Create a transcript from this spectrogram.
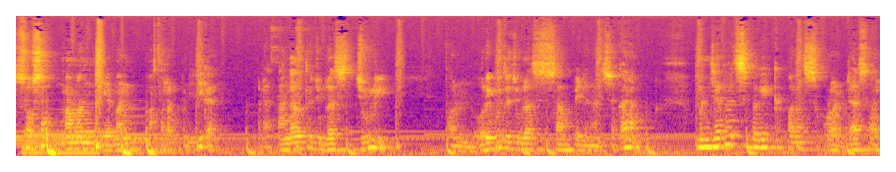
Sosok Maman Yaman Masyarakat Pendidikan pada tanggal 17 Juli tahun 2017 sampai dengan sekarang menjabat sebagai Kepala Sekolah Dasar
